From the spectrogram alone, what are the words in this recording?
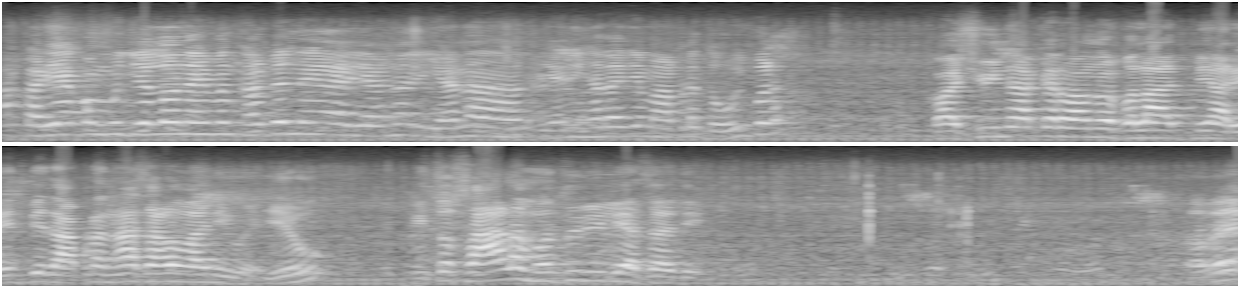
આ કડિયા કોમ હું જેલો નહીં મને ખબર નહીં એના એના હરાજી આપણે ધોવી પડે? કશું ના કરવાનું હોય ભલા બે આ રેત બેત આપણે ના સાળવાની હોય. એવું? એ તો સાળ મજૂરી લે છે હવે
